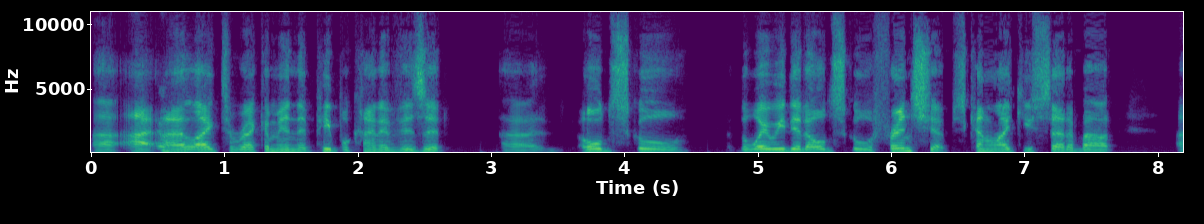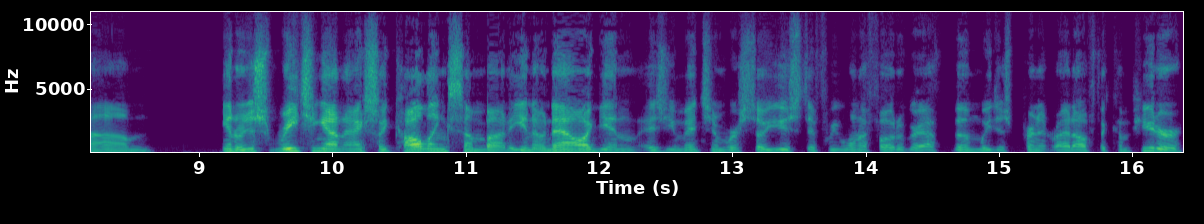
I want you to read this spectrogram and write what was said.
Uh, I, I, like to recommend that people kind of visit uh, old school, the way we did old school friendships, kind of like you said about um, you know just reaching out and actually calling somebody. You know now again as you mentioned we're so used to if we want to photograph boom we just print it right off the computer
